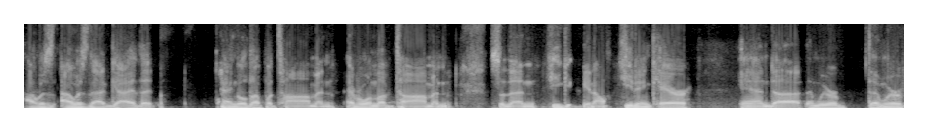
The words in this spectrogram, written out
I was I was that guy that tangled up with Tom, and everyone loved Tom, and so then he, you know, he didn't care, and uh, then we were then we were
